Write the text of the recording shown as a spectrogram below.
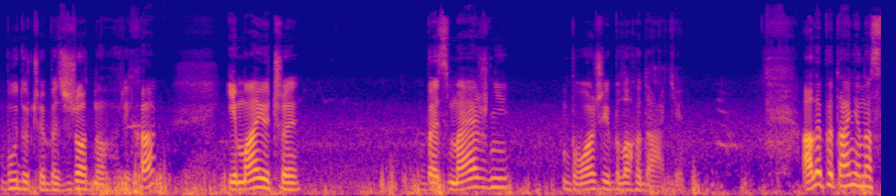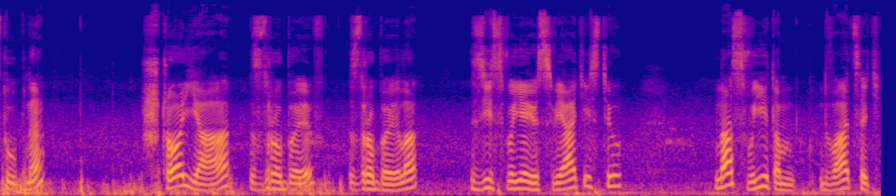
будучи без жодного гріха і маючи безмежні Божі благодаті. Але питання наступне: що я зробив, зробила зі своєю святістю на свої там 20,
